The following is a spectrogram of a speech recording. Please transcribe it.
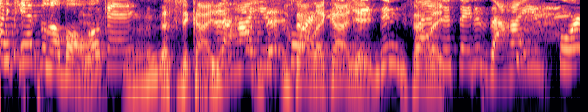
uncancelable, okay? Mhm. That's the Kanye. This is the highest You court. sound like Didn't, we- Kanye. didn't You sound Flash like just say this is the highest court?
